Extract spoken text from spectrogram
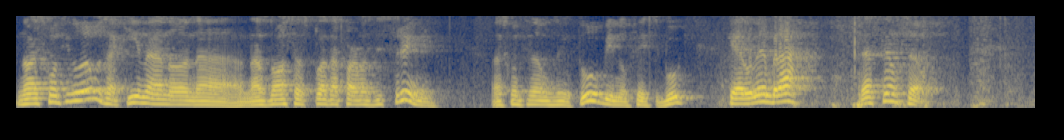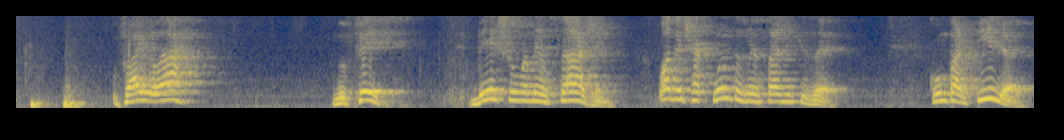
Nós continuamos aqui na- na- nas nossas plataformas de streaming. Nós continuamos no YouTube, no Facebook. Quero lembrar, presta atenção. Vai lá no Face, deixa uma mensagem. Pode deixar quantas mensagens quiser. Compartilha,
